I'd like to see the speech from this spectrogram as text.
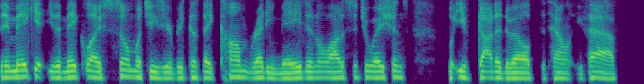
They make it they make life so much easier because they come ready made in a lot of situations, but you've got to develop the talent you have.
